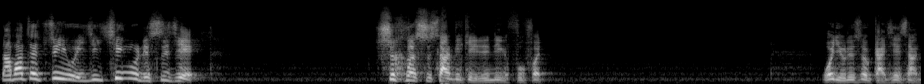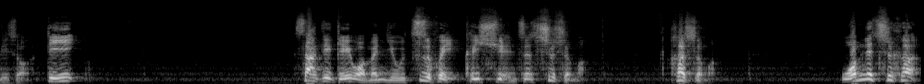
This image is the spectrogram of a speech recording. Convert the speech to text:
哪怕在罪恶已经侵入的世界，吃喝是上帝给人的一个福分。我有的时候感谢上帝说：第一，上帝给我们有智慧，可以选择吃什么、喝什么。我们的吃喝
